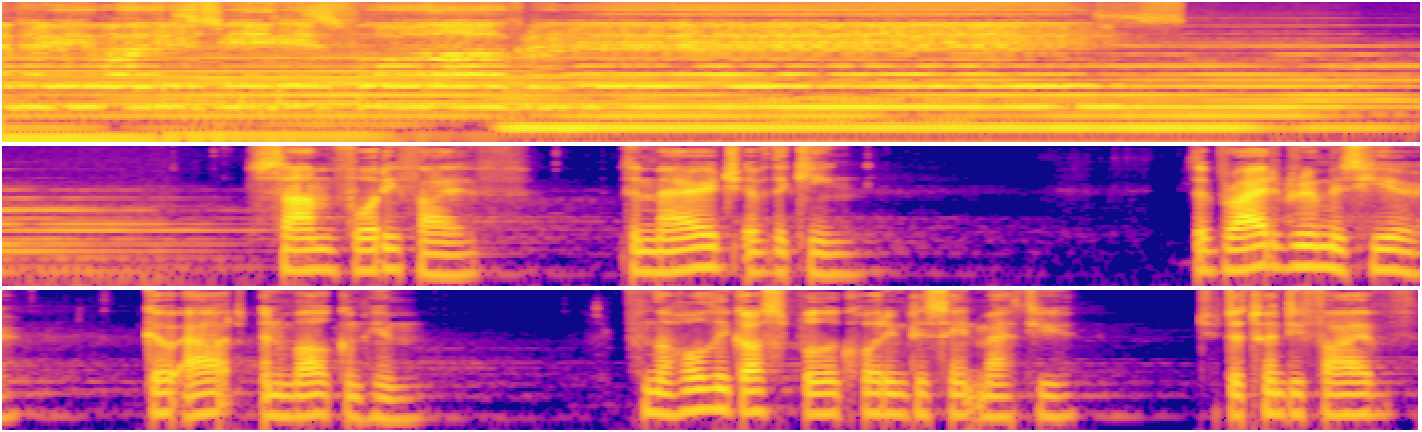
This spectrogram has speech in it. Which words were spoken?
Every word you speak is full of grace. Psalm 45 The Marriage of the King. The bridegroom is here. Go out and welcome him. From the Holy Gospel according to St. Matthew, chapter 25,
